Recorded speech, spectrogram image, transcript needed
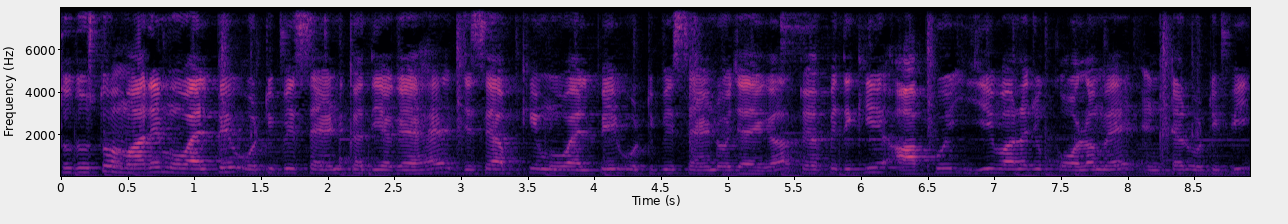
तो दोस्तों, हमारे मोबाइल पे ओ सेंड कर दिया गया है जैसे आपके मोबाइल पे ओ सेंड हो जाएगा। तो यहाँ पे देखिए, आपको ये वाला जो कॉलम है इंटर ओ ये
